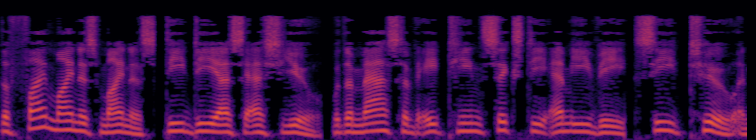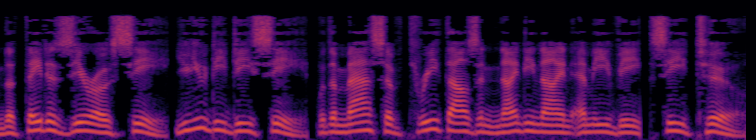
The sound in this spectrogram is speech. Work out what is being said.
The Phi DDSSU, with a mass of 1860 MeV, C2 and the Theta 0 C UUDDC, with a mass of 3099 MeV, C2.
